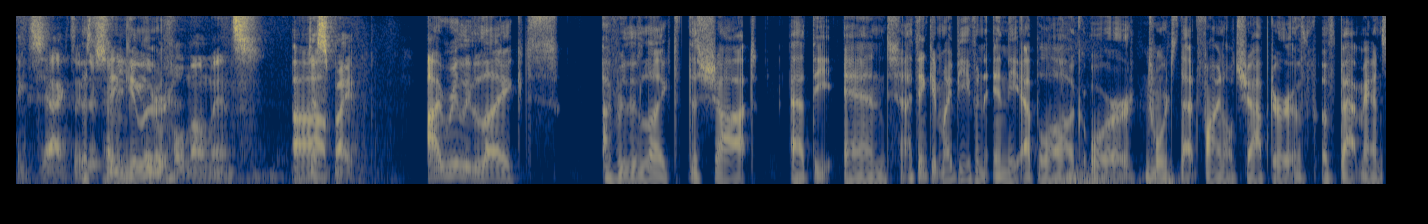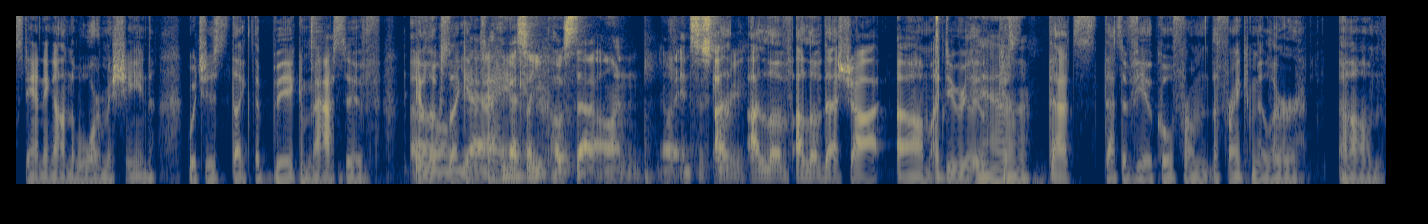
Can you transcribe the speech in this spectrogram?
exactly. The There's so many singular- beautiful moments, Uh, despite. I really liked, I really liked the shot at the end. I think it might be even in the epilogue or Hmm. towards that final chapter of of Batman standing on the War Machine, which is like the big, massive. It looks Oh, like yeah, a tank. I think I saw you post that on uh, Insta story. I, I love I love that shot. Um, I do really because Yeah. that's that's a vehicle from the Frank Miller um,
